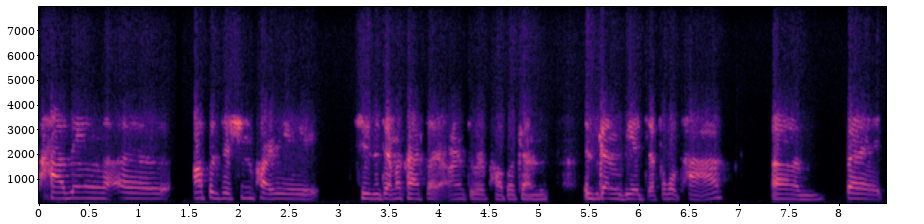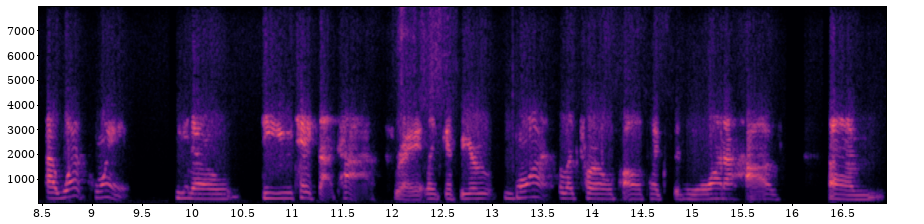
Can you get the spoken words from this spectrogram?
having a opposition party to the Democrats that aren't the Republicans is going to be a difficult task. Um, but at what point, you know, do you take that task, right? Like if you want electoral politics and you want to have, um,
